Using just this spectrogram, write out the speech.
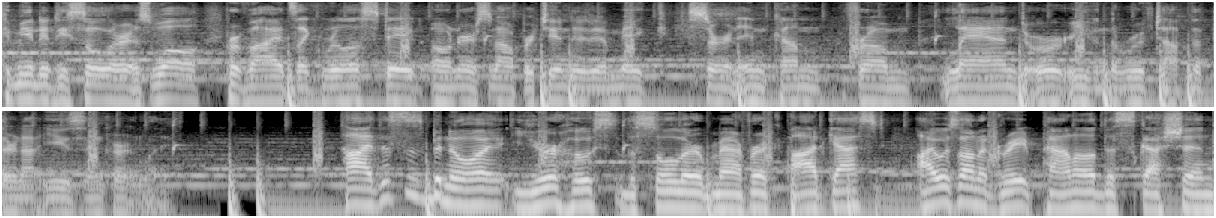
Community solar as well provides like real estate owners an opportunity to make certain income from land or even the rooftop that they're not using currently. Hi, this is Benoit, your host of the Solar Maverick podcast. I was on a great panel discussion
